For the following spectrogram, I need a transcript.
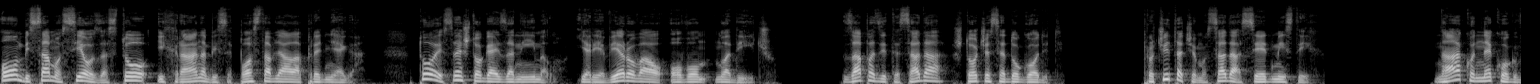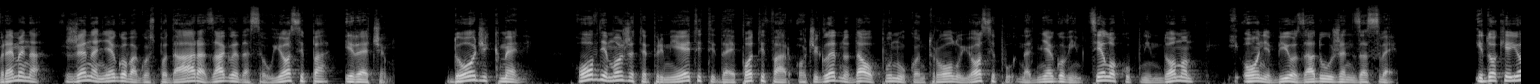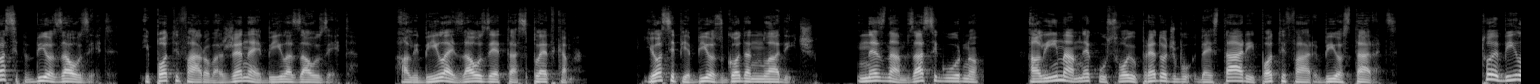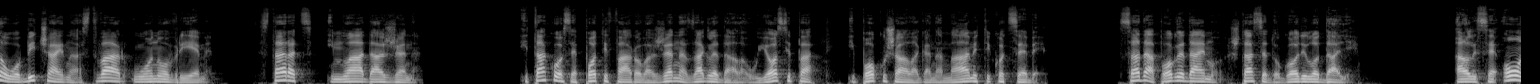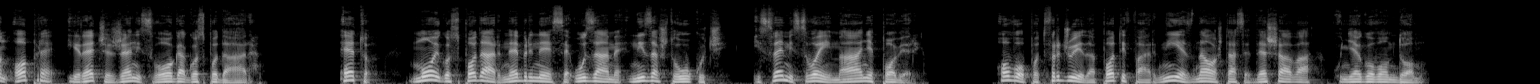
On bi samo sjeo za sto i hrana bi se postavljala pred njega – to je sve što ga je zanimalo, jer je vjerovao ovom mladiću. Zapazite sada što će se dogoditi. Pročitat ćemo sada sedmi stih. Nakon nekog vremena žena njegova gospodara zagleda se u Josipa i reče mu Dođi k meni. Ovdje možete primijetiti da je Potifar očigledno dao punu kontrolu Josipu nad njegovim cjelokupnim domom i on je bio zadužen za sve. I dok je Josip bio zauzet, i Potifarova žena je bila zauzeta ali bila je zauzeta spletkama. Josip je bio zgodan mladić. Ne znam zasigurno, ali imam neku svoju predođbu da je stari Potifar bio starac. To je bila uobičajena stvar u ono vrijeme. Starac i mlada žena. I tako se Potifarova žena zagledala u Josipa i pokušala ga namamiti kod sebe. Sada pogledajmo šta se dogodilo dalje. Ali se on opre i reče ženi svoga gospodara. Eto, moj gospodar ne brine se uzame ni za što u kući i sve mi svoje imanje povjeri. Ovo potvrđuje da Potifar nije znao šta se dešava u njegovom domu.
